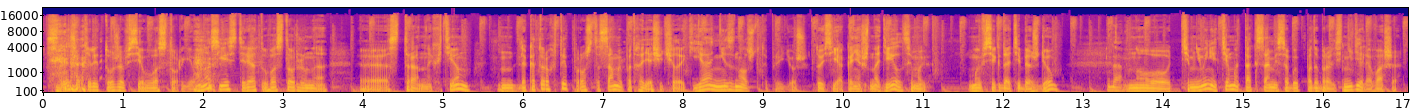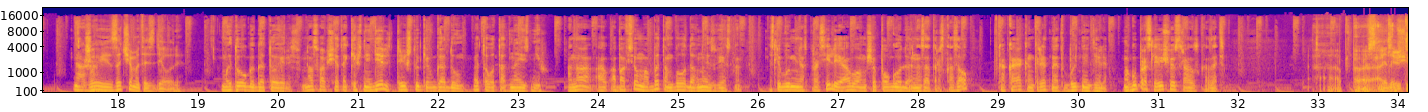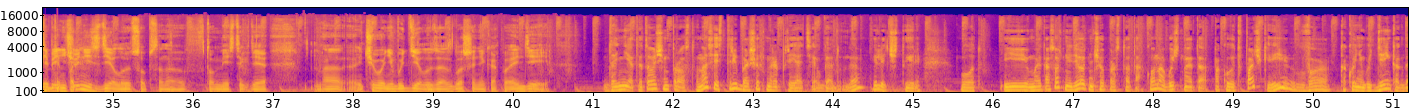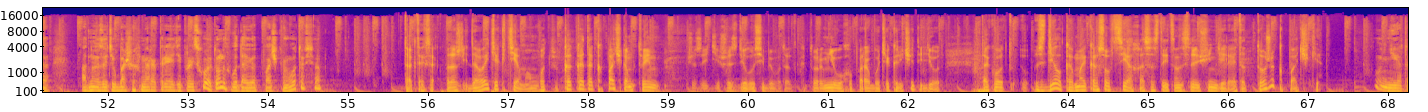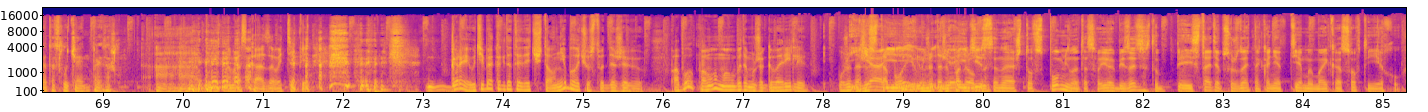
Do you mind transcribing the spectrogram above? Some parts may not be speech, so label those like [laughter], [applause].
слушатели [laughs] тоже все в восторге. У нас есть ряд восторженно э, странных тем, для которых ты просто самый подходящий человек. Я не знал, что ты придешь. То есть я, конечно, надеялся, мы, мы всегда тебя ждем. Да. Но, тем не менее, темы так сами собой подобрались. Неделя ваша. Наша. Вы зачем это сделали? Мы долго готовились. У нас вообще таких недель три штуки в году. Это вот одна из них. Она обо всем об этом было давно известно. Если бы вы меня спросили, я бы вам еще полгода назад рассказал, какая конкретно это будет неделя. Могу про следующую сразу сказать. А, а, а тебе ничего не сделают, собственно, в том месте, где а, чего-нибудь делают за разглашение как по NDA? Да нет, это очень просто. У нас есть три больших мероприятия в году, да, или четыре. Вот. И Microsoft не делает ничего просто так. Он обычно это пакует в пачки и в какой-нибудь день, когда одно из этих больших мероприятий происходит, он их выдает пачками. Вот и все. Так, так, так, подожди, давайте к темам. Вот как это к пачкам к твоим... Сейчас я тише сделаю себе вот этот, который мне ухо по работе кричит, идиот. Так вот, сделка Microsoft с Яха состоится на следующей неделе. Это тоже к пачке? Нет, это случайно произошло. А, будет нам рассказывать теперь. Грей, у тебя, когда ты это читал, не было чувства дежавю? По-моему, мы об этом уже говорили, уже даже я, с тобой, и, уже даже я подробно. единственное, что вспомнил, это свое обязательство перестать обсуждать, наконец, темы Microsoft и Yahoo.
